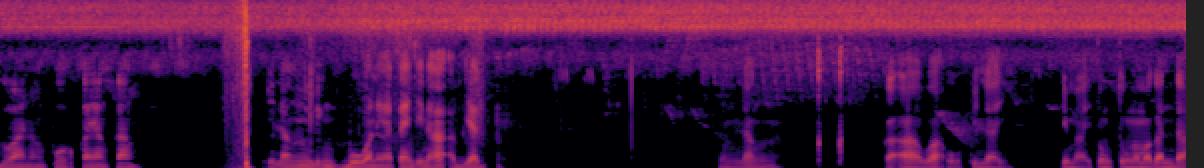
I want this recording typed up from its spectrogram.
gawa ng puro kayangkang. Ilang ling buwan na yata hindi naaabyad. Yan lang. Kaawa o pilay. Di maitungtong na maganda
